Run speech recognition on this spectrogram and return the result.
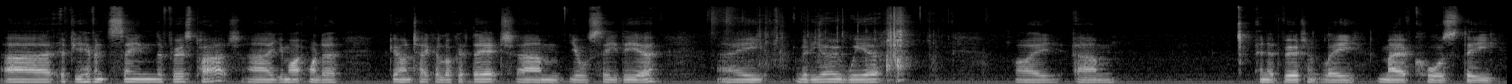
Uh, if you haven't seen the first part uh, you might want to go and take a look at that. Um, you'll see there a video where I um, inadvertently may have caused the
